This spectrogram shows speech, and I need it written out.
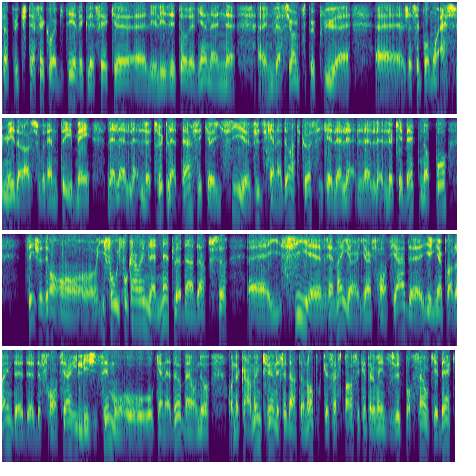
ça peut tout à fait cohabiter avec le fait que euh, les, États reviennent à une, une version un petit peu plus euh, euh, je sais pas moi assumée de leur souveraineté. Mais le, le, le truc là-dedans c'est que ici vu du Canada en tout cas c'est que le Québec n'a pas tu sais, je veux dire, on, il faut il faut quand même l'admettre là, dans, dans tout ça. Euh, si euh, vraiment il y, a, il y, a, un frontière, de, il y a un problème de, de, de frontière illégitime au, au, Canada, ben on a on a quand même créé un effet d'entonnoir pour que ça se passe à 98% au Québec.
